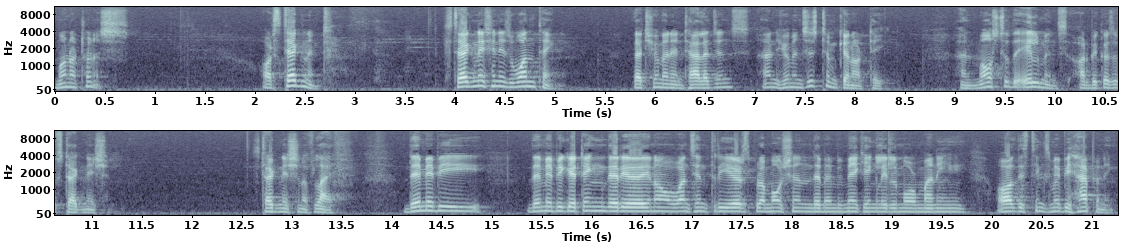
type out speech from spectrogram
monotonous or stagnant. Stagnation is one thing that human intelligence and human system cannot take, and most of the ailments are because of stagnation, stagnation of life. They may be they may be getting their, uh, you know, once in three years promotion, they may be making little more money, all these things may be happening.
